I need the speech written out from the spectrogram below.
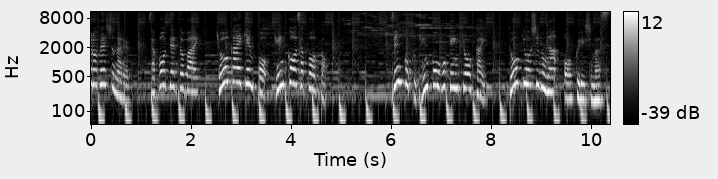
Professional supported by 協会けんぽ健康サポート。全国健康保険協会東京支部がお送りします。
